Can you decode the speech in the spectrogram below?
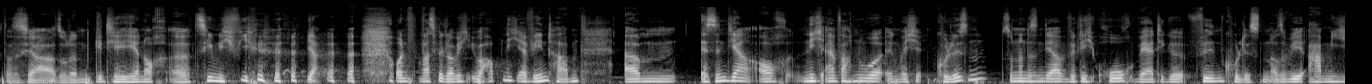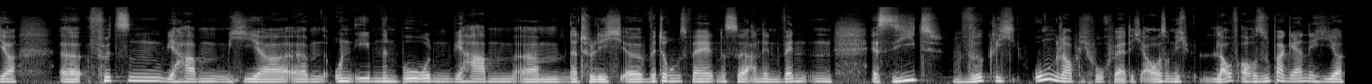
Das ist ja, also dann geht hier, hier noch äh, ziemlich viel. ja. Und was wir, glaube ich, überhaupt nicht erwähnt haben, ähm, es sind ja auch nicht einfach nur irgendwelche Kulissen, sondern es sind ja wirklich hochwertige Filmkulissen. Also wir haben hier äh, Pfützen, wir haben hier ähm, unebenen Boden, wir haben ähm, natürlich äh, Witterungsverhältnisse an den Wänden. Es sieht wirklich unglaublich hochwertig aus und ich laufe auch super gerne hier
